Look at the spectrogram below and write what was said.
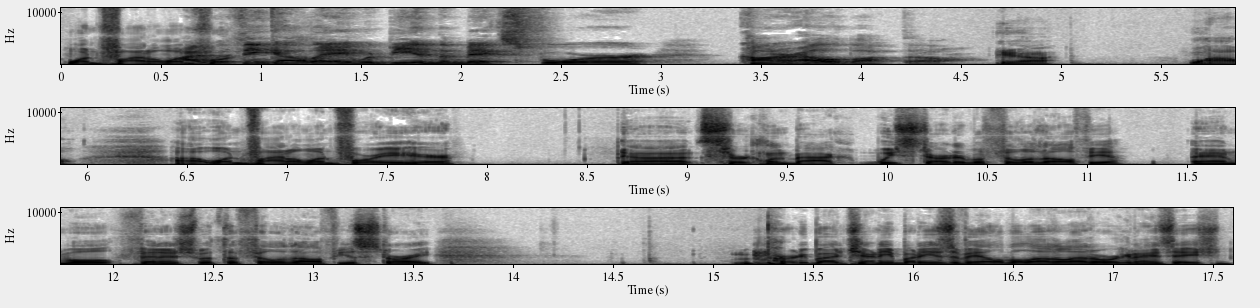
One final one I for I think LA would be in the mix for Connor Hellebuyck though. Yeah. Wow. Uh, one final one for you here. Uh, circling back, we started with Philadelphia, and we'll finish with the Philadelphia story. Pretty much anybody is available out of that organization.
